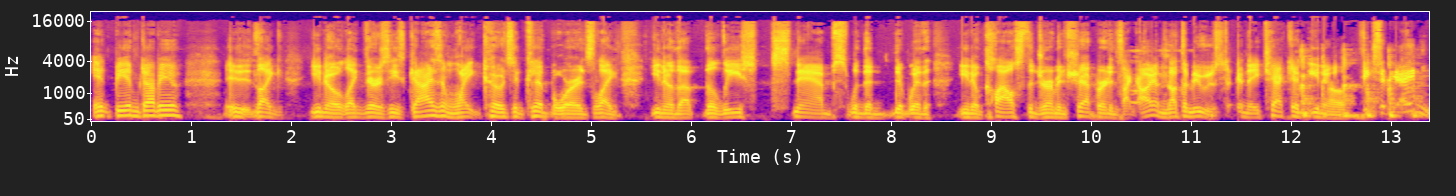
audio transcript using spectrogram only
and BMW? It, like, you know, like there's these guys in white coats and clipboards, like, you know, the the leash snaps with the with you know Klaus the German Shepherd. It's like I am not amused, and they check it, you know, fix it again.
